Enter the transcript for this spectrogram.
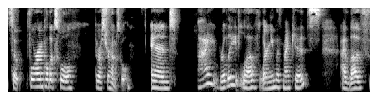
So four in public school, the rest are homeschool. And I really love learning with my kids. I love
